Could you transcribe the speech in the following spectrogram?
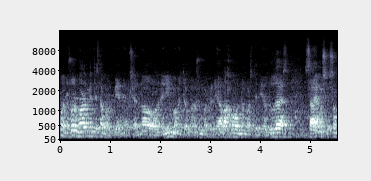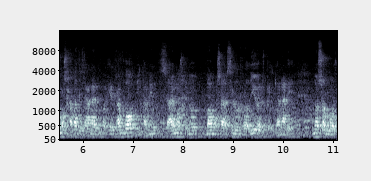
Bueno, nosotros moralmente estamos bien, ¿eh? o sea, no, en ningún momento nos hemos venido abajo, no hemos tenido dudas, sabemos que somos capaces de ganar en cualquier campo y también sabemos que no vamos a ser un rodillo respecto a nadie. No somos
